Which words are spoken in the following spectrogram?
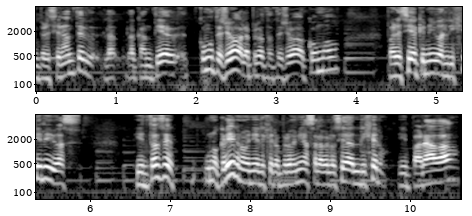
impresionante la, la cantidad, cómo te llevaba la pelota, te llevaba cómodo, parecía que no ibas ligero, ibas... Y entonces uno creía que no venía ligero, pero venías a la velocidad del ligero y paraba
